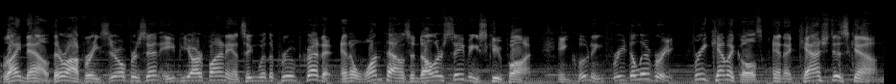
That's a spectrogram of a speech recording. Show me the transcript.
Right now, they're offering 0% APR financing with approved credit and a $1,000 savings coupon, including free delivery, free chemicals, and a cash discount.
